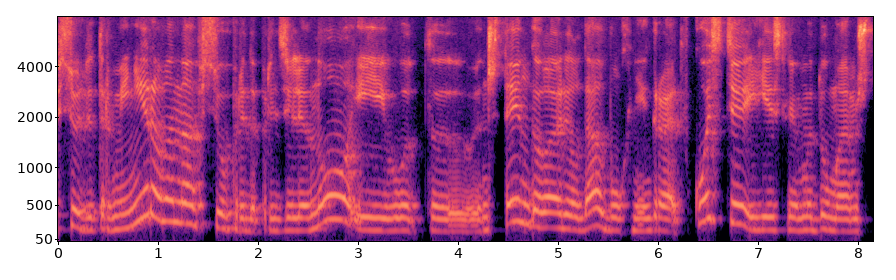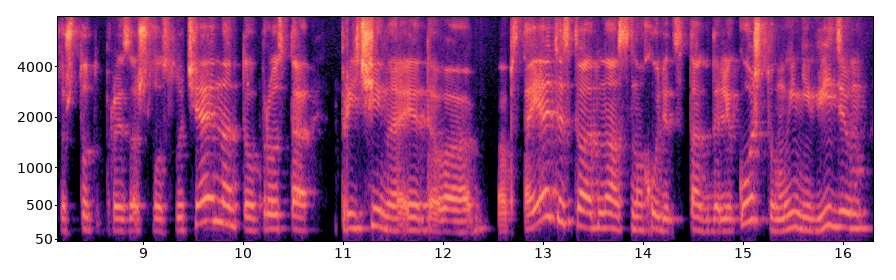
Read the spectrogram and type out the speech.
все детерминировано, все предопределено. И вот э, Эйнштейн говорил, да, Бог не играет в кости. И если мы думаем, что что-то произошло случайно, то просто причина этого обстоятельства от нас находится так далеко, что мы не видим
